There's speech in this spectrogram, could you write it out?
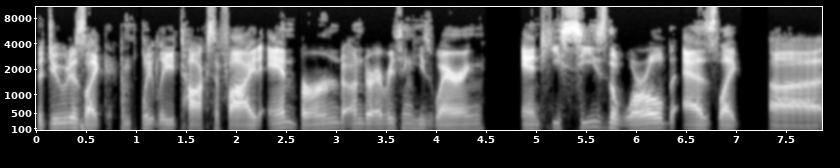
the dude is like completely toxified and burned under everything he's wearing, and he sees the world as like uh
